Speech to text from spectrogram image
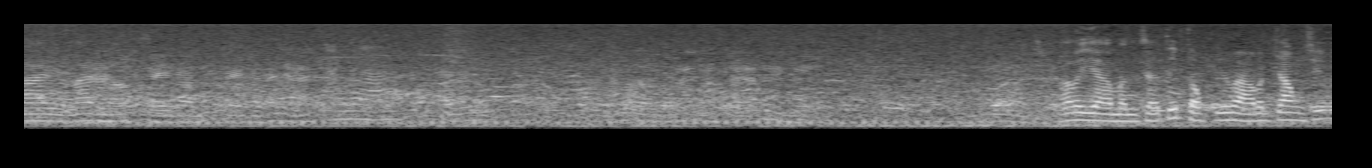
like like được và bây giờ mình sẽ tiếp tục đi vào bên trong xíu.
